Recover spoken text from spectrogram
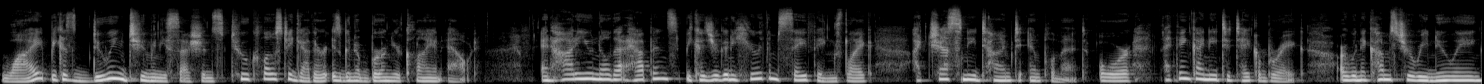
Why? Because doing too many sessions too close together is going to burn your client out. And how do you know that happens? Because you're going to hear them say things like, I just need time to implement, or I think I need to take a break. Or when it comes to renewing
